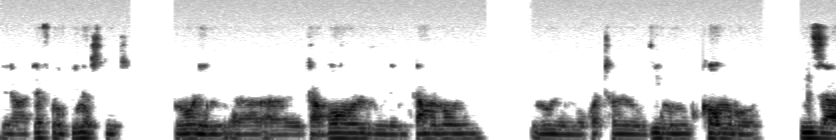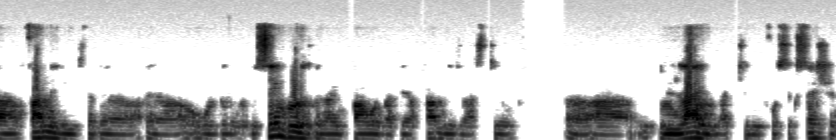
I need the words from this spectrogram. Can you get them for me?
there are different dynasties ruling uh, Gabon, ruling Cameroon, ruling Equatorial Guinea, Congo. These are families that are, uh, the same rulers that are in power, but their families are still uh, in line actually for succession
